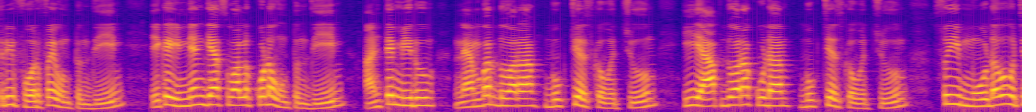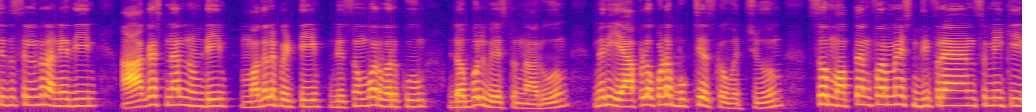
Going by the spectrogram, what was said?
three four five ఉంటుంది. ఇక ఇండియన్ గ్యాస్ వాళ్ళకు కూడా ఉంటుంది. అంటే మీరు నెంబర్ ద్వారా బుక్ చేసుకోవచ్చు. ఈ యాప్ ద్వారా కూడా బుక్ చేసుకోవచ్చు. సో ఈ మూడవ ఉచిత సిలిండర్ అనేది ఆగస్ట్ నెల నుండి మొదలుపెట్టి డిసెంబర్ వరకు డబ్బులు వేస్తున్నారు. మీరు ఈ యాప్లో కూడా బుక్ చేసుకోవచ్చు. సో మొత్తం ఇన్ఫర్మేషన్ డిఫరెన్స్ మీకు ఈ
